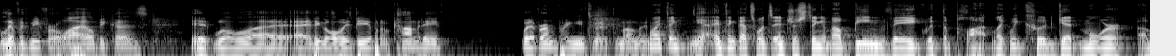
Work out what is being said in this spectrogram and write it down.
live with me for a while because it will, uh, I think, always be able to accommodate whatever I'm bringing to it at the moment. Well, I think yeah, I think that's what's interesting about being vague with the plot. Like we could get more uh,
